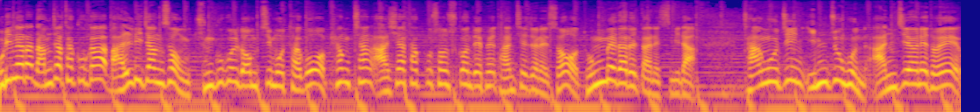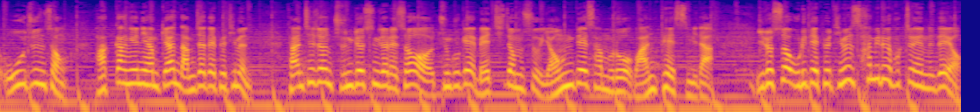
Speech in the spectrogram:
우리나라 남자 탁구가 만리장성 중국을 넘지 못하고 평창 아시아 탁구 선수권 대회 단체전에서 동메달을 따냈습니다. 장우진, 임중훈, 안재현에 더해 오준성, 박강현이 함께한 남자 대표팀은 단체전 준결승전에서 중국의 매치 점수 0대 3으로 완패했습니다. 이로써 우리 대표팀은 3위를 확정했는데요.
